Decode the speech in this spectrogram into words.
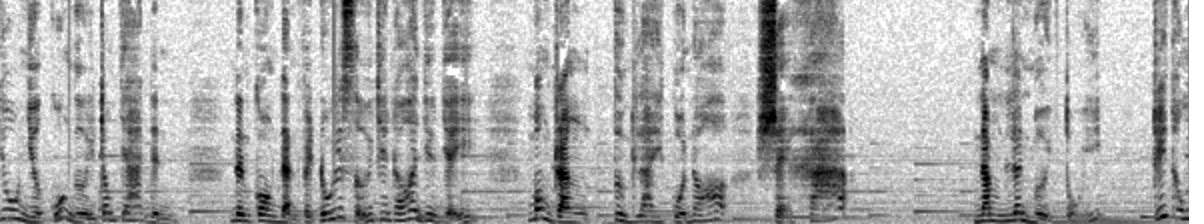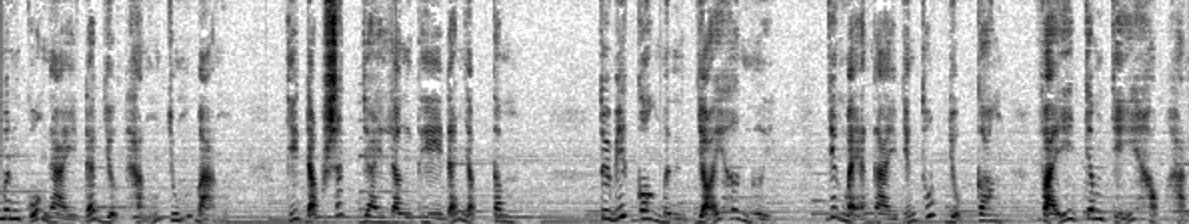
nhu nhược của người trong gia đình, nên con đành phải đối xử với nó như vậy. Mong rằng tương lai của nó sẽ khá Năm lên 10 tuổi, trí thông minh của Ngài đã vượt hẳn chúng bạn. Chỉ đọc sách vài lần thì đã nhập tâm. Tuy biết con mình giỏi hơn người, nhưng mẹ Ngài vẫn thúc giục con phải chăm chỉ học hành.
